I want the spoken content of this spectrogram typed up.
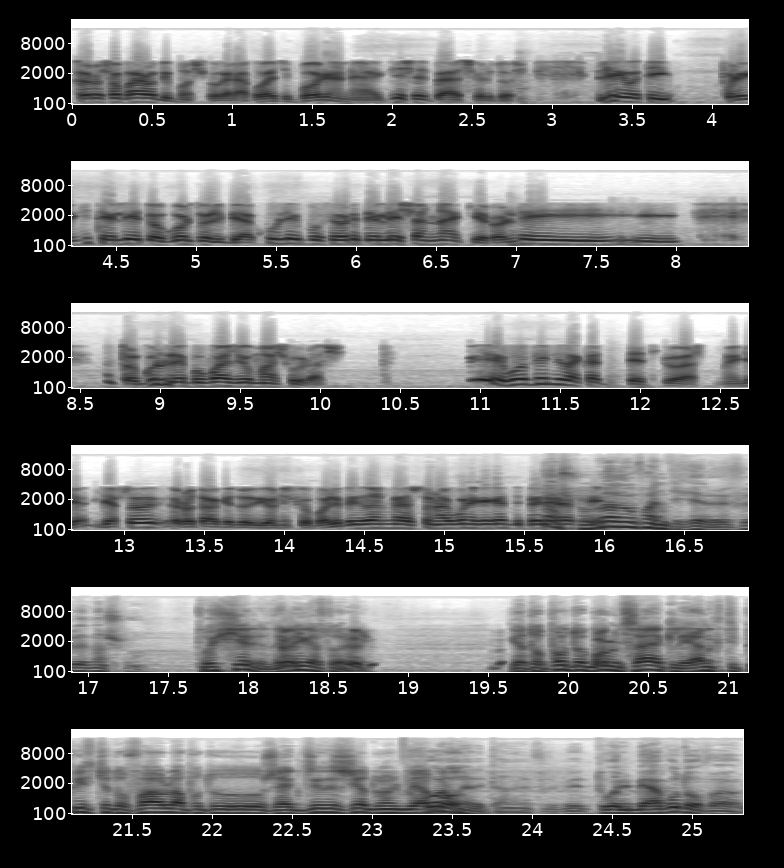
θεωρώ σοβαρό δημοσιογράφο, έτσι μπορεί να είναι αγγίσει, εν πάση περιπτώσει. Λέει ότι προηγείται λέει το γκολ του Ολυμπιακού, λέει που θεωρείται λέει σαν άκυρο, λέει το γκολ λέει που βάζει ο Μασούρας. Εγώ δεν είδα κάτι τέτοιο, ας πούμε. Γι' γι' αυτό ρωτάω και τον Διονύση πιο πολύ, επειδή ήταν μέσα στον αγώνα και έκανε την Να σου πω, περιγραφή. δεν μου φάνηκε χέρι, ρε φίλε, να σου πω. Το χέρι, δεν λέγει αυτό, ρε. Για το πρώτο γκολ της ΑΕΚ, λέει, αν χτυπήθηκε το φάουλ από τους εξήδε για τον Ολυμπιακό. Κόρνερ ήταν, ρε φίλε. Του Ολυμπιακού το φάουλ.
